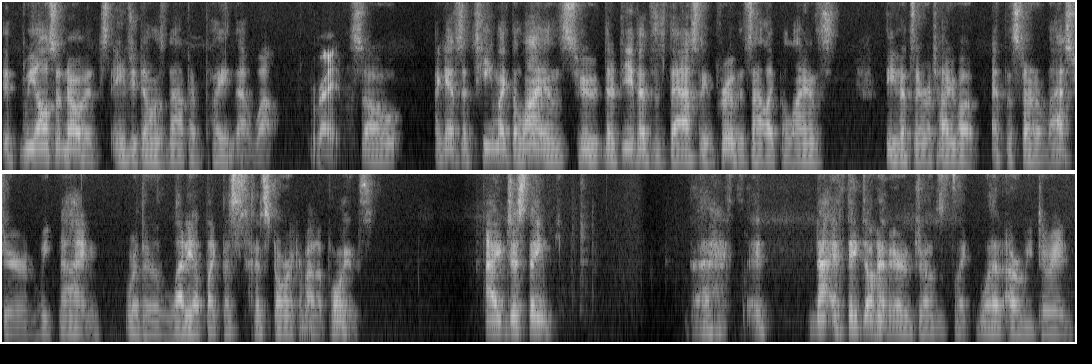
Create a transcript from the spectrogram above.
it, we also know it's aj dillon's not been playing that well. Right. so against a team like the lions who their defense is vastly improved it's not like the lions defense they were talking about at the start of last year in week nine, where they're letting up like this historic amount of points. I just think uh, it, not if they don't have Aaron Jones, it's like what are we doing?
